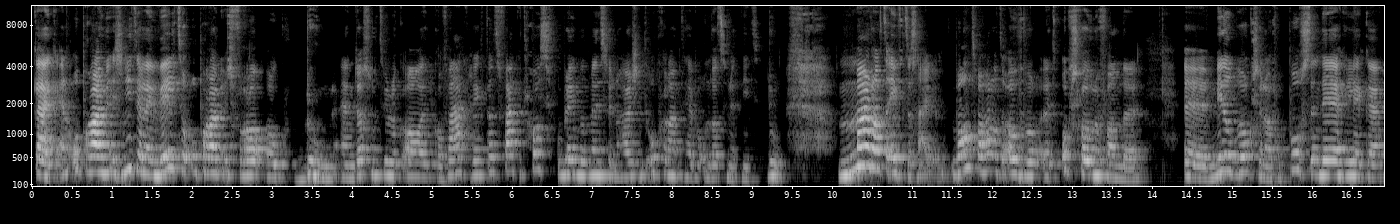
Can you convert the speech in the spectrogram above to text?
Kijk, en opruimen is niet alleen weten, opruimen is vooral ook doen. En dat is natuurlijk al, heb ik al vaak gezegd, dat is vaak het grootste probleem dat mensen hun huis niet opgeruimd hebben omdat ze het niet doen. Maar dat even terzijde. Want we hadden het over het opschonen van de uh, mailbox en over post en dergelijke.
